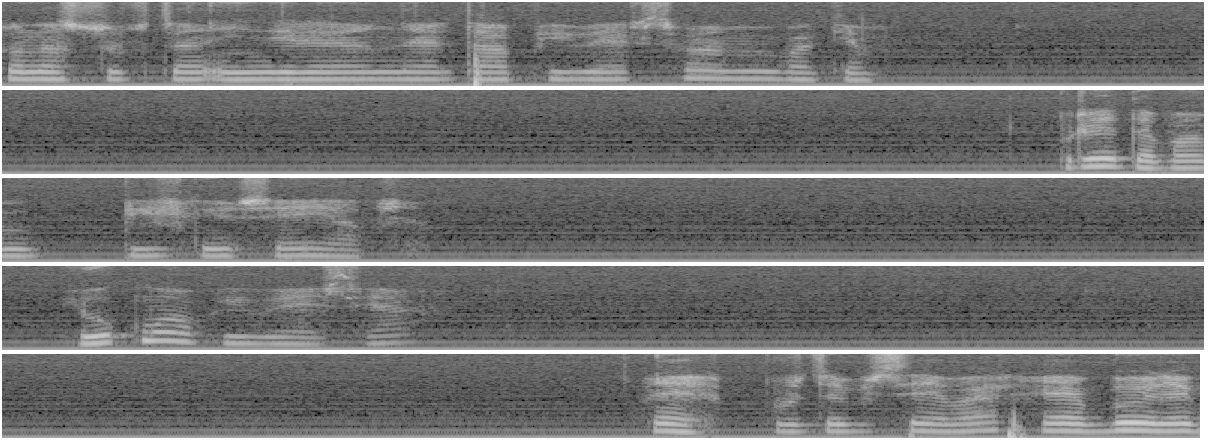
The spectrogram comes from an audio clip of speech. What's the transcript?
Sonra şuradan indirilenlerde API verisi var mı bakayım. Buraya da ben bir gün şey yapacağım. Yok mu API verisi ya? He burada bir şey var. He böyle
